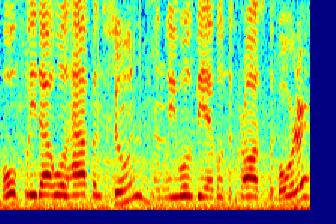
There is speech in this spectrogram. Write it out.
hopefully that will happen soon and we will be able to cross the border.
